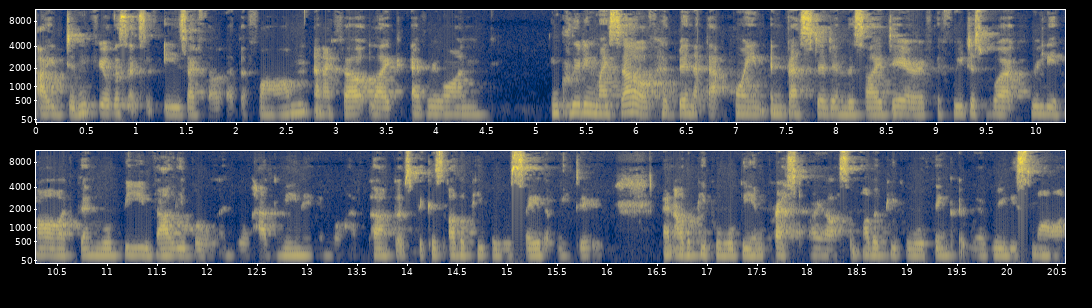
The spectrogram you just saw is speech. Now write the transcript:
I didn't feel the sense of ease I felt at the farm. And I felt like everyone, including myself, had been at that point invested in this idea if, if we just work really hard, then we'll be valuable and we'll have meaning and we'll have purpose because other people will say that we do. And other people will be impressed by us and other people will think that we're really smart.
